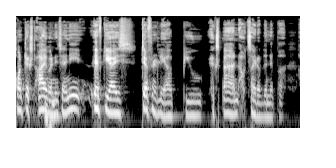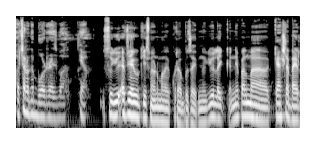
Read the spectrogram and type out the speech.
कन्टेक्स्ट आयो भने चाहिँ नि FDIs definitely help you expand outside of the Nepal outside of the border as well yeah so यो एफडिआईको केसमा एउटा मलाई कुरा बुझाइदिनु यो लाइक नेपालमा क्यासलाई बाहिर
